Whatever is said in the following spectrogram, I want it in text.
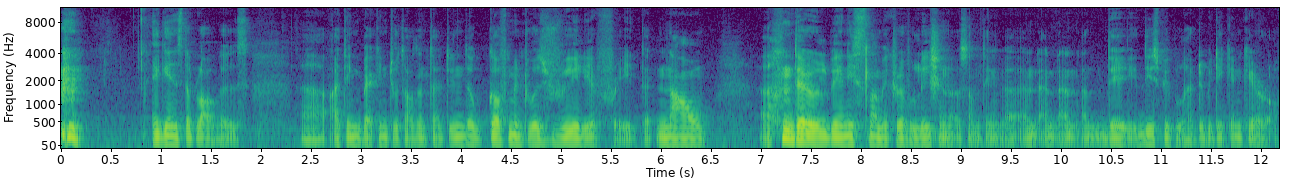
against the bloggers, uh, I think back in 2013, the government was really afraid that now uh, there will be an Islamic revolution or something, uh, and, and, and, and they, these people had to be taken care of.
